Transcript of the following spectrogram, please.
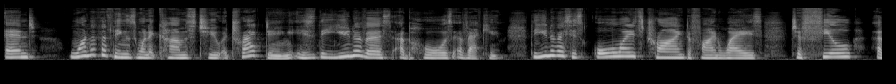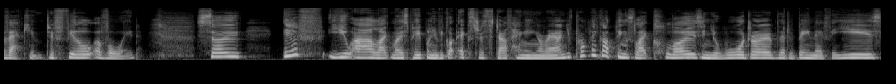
And one of the things when it comes to attracting is the universe abhors a vacuum. The universe is always trying to find ways to fill a vacuum, to fill a void. So if you are like most people and you've got extra stuff hanging around, you've probably got things like clothes in your wardrobe that have been there for years,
